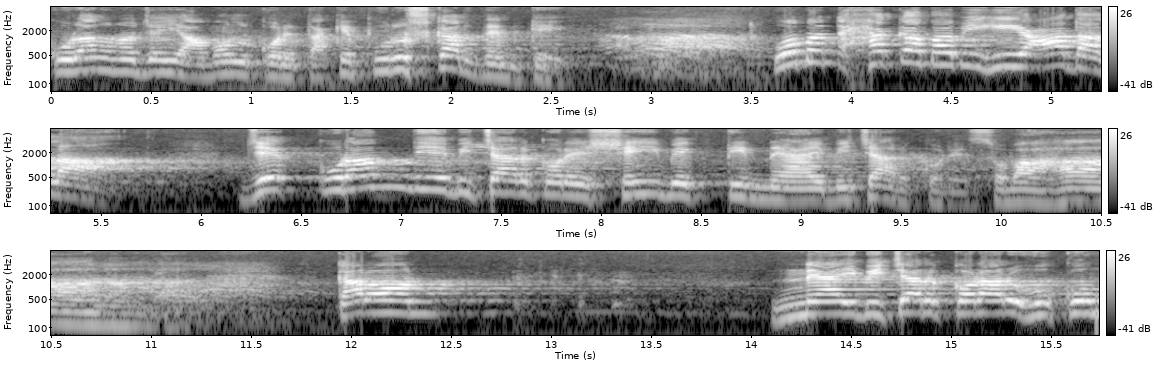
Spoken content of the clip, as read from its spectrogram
কোরআন অনুযায়ী আমল করে, তাকে পুরস্কার দেন কে? ওয়ামান হাকামা বিহি আদালা। যে কোরআন দিয়ে বিচার করে, সেই ব্যক্তি ন্যায় বিচার করে। কারণ, ন্যায় বিচার করার হুকুম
